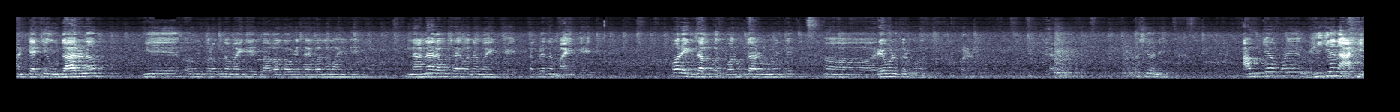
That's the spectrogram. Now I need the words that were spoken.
आणि त्याचे उदाहरणं हे अरुण परबना माहिती आहेत बाबा गावडे साहेबांना माहिती आहेत नाना राऊत साहेबांना माहिती आहे सगळ्यांना माहिती आहे फॉर एक्झाम्पल फॉर उदाहरण म्हणून ते रेवणकर म्हणून. असे अनेक. आमच्याकडे व्हिजन आहे.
